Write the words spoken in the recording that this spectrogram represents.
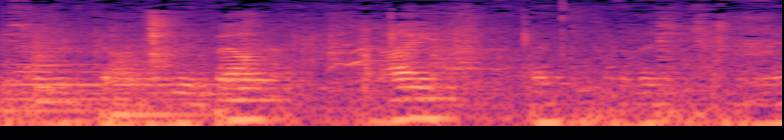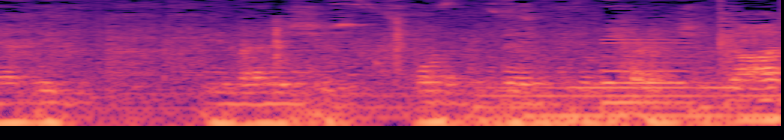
the servant God that we felt tonight. Thank you for the message from Andy. Amen. It's just wonderful to feel the courage of God.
